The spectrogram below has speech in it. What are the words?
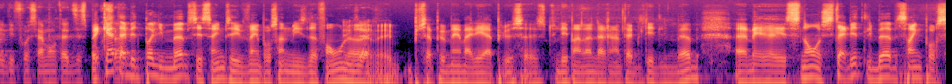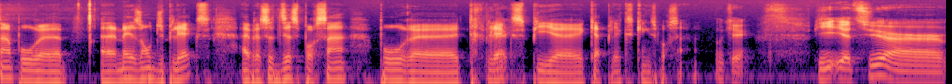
des fois, ça monte à 10 Mais quand tu n'habites pas l'immeuble, c'est simple, c'est 20% de mise de fonds. Là, euh, puis ça peut même aller à plus, euh, tout dépendant de la rentabilité de l'immeuble. Euh, mais sinon, si tu habites l'immeuble, 5% pour maison duplex, après ça, 10% pour triplex, puis 4plex, 15% OK. Puis, y a-tu un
